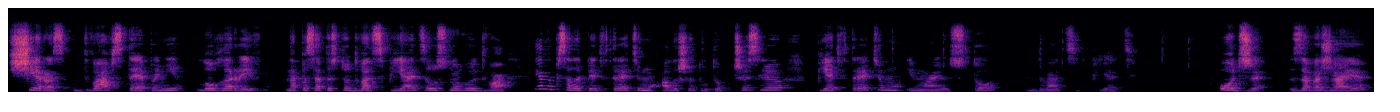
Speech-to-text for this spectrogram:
ще раз 2 в степені, логарифм, написати 125 за основою 2. Я написала 5 в третьому, а лише тут обчислюю 5 в третьому і маю 125. Отже, заважає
